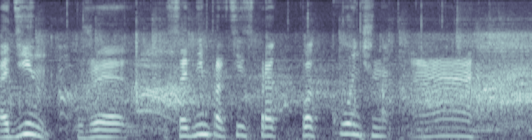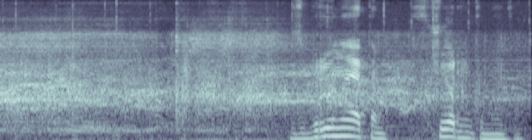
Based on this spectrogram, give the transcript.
один уже с одним практически про покончено. А -а -а. С брюнетом. С черненьким этим.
